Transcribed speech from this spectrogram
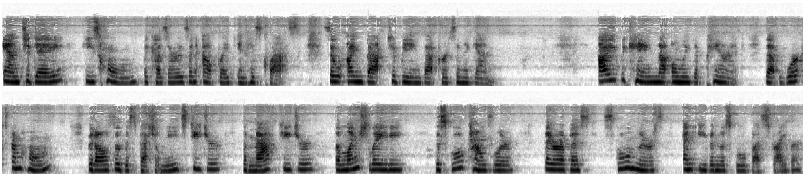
And today he's home because there is an outbreak in his class. So I'm back to being that person again. I became not only the parent that worked from home, but also the special needs teacher, the math teacher, the lunch lady, the school counselor, therapist, school nurse, and even the school bus driver.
